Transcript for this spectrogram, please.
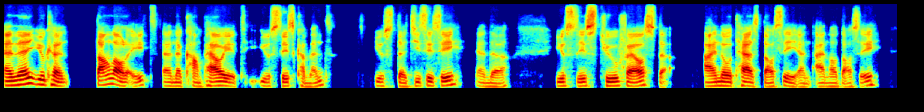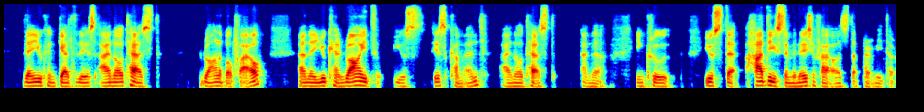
And then you can download it and compile it, use this command, use the GCC and uh, use these two files, the inode test.c and inode.c. Then you can get this inode test runnable file and then you can run it use this command inode test and uh, include use the hard disk simulation file as the parameter.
